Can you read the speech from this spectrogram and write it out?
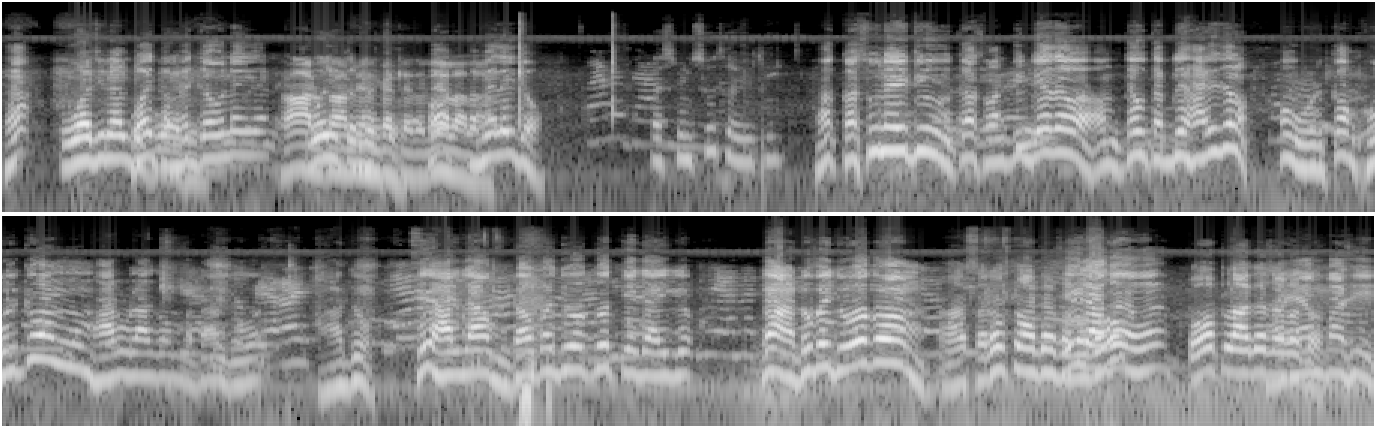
હા હો, શું થયું હતું હા કશું નહીં થયું. ત્યાં શાંતિ બે દવા આમ જવું તબિયત સારી છે ને? આમ ઓળખામ ખોલ કેવો આમ આમ સારું લાગે આમ બધા જુઓ હા જો. તે સારી લાગે મોટા ઉપર જુઓ તો તેજ આવી ગયો. આટો ભાઈ જુઓ કે આમ. હા સરસ લાગે છે લાગે હવે? ટોપ લાગે છે એમ પાછી.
